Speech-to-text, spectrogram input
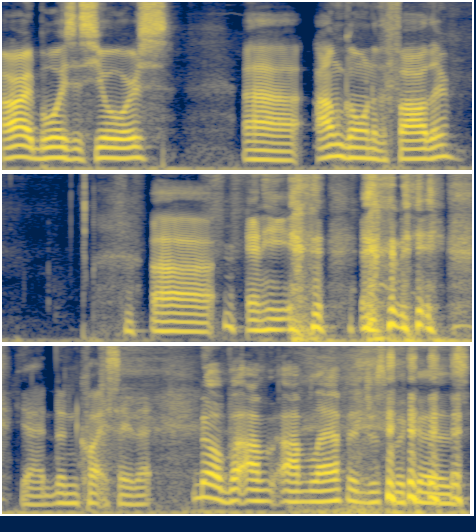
all right boys it's yours uh, i'm going to the father uh, and he and he yeah it doesn't quite say that No, but I'm I'm laughing just because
